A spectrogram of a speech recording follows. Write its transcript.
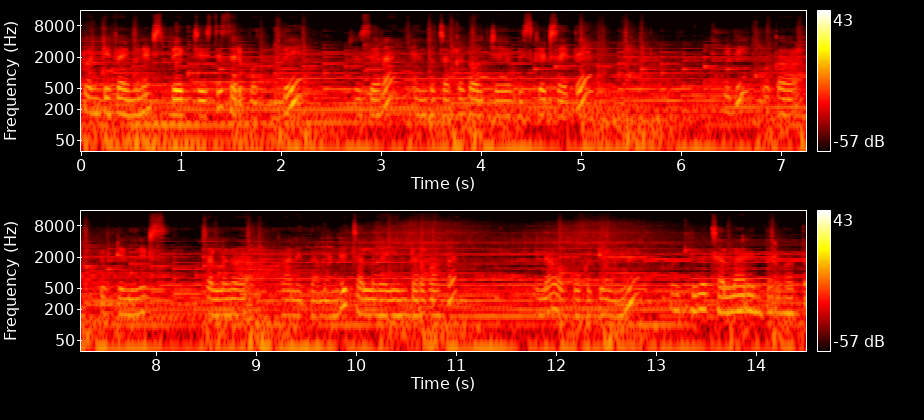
twenty five minutes bake చేస్తే సరిపోతుంది. చూసారా? ఎంత చక్కగా వచ్చాయో బిస్కెట్స్ అయితే. ఇవి ఒక ఫిఫ్టీన్ మినిట్స్ చల్లగా కానిద్దామండి. చల్లగా అయిన తర్వాత ఇలా ఒక్కొక్కటి మనం కొద్దిగా చల్లారిన తర్వాత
